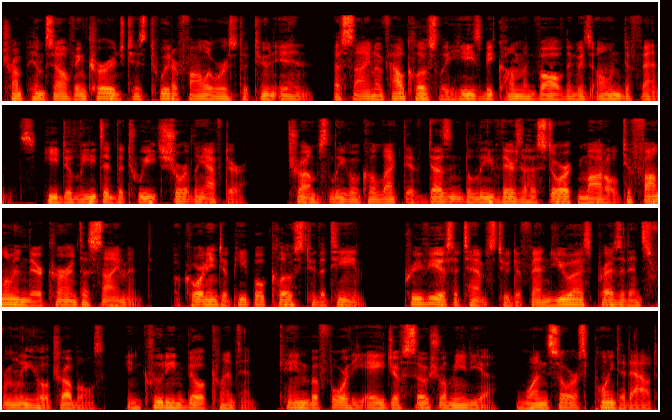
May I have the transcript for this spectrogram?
Trump himself encouraged his Twitter followers to tune in, a sign of how closely he's become involved in his own defense. He deleted the tweet shortly after. Trump's legal collective doesn't believe there's a historic model to follow in their current assignment, according to people close to the team. Previous attempts to defend U.S. presidents from legal troubles, including Bill Clinton, came before the age of social media, one source pointed out,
